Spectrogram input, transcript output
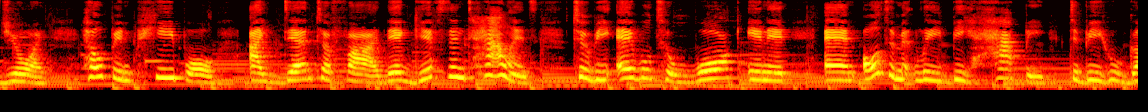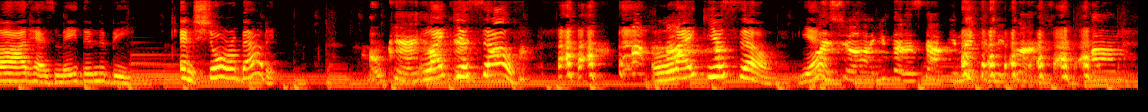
joy helping people identify their gifts and talents to be able to walk in it and ultimately be happy to be who God has made them to be and sure about it. Okay. Like okay. yourself. like yourself. Yeah. Bless your heart. You better stop. You're making me blush. um,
